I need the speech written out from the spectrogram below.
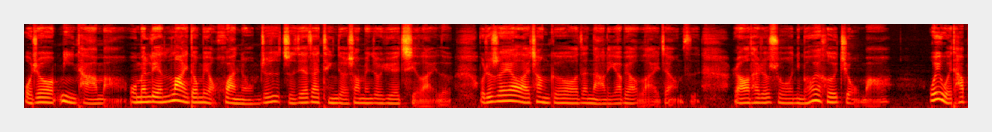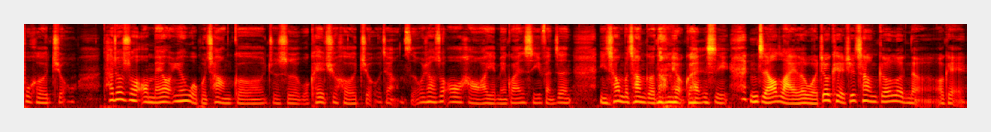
我就密他嘛，我们连 line 都没有换哦，我们就是直接在听的上面就约起来了。我就说要来唱歌哦，在哪里？要不要来这样子？然后他就说：“你们会喝酒吗？”我以为他不喝酒，他就说：“哦，没有，因为我不唱歌，就是我可以去喝酒这样子。”我想说：“哦，好啊，也没关系，反正你唱不唱歌都没有关系，你只要来了，我就可以去唱歌了呢。”OK。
